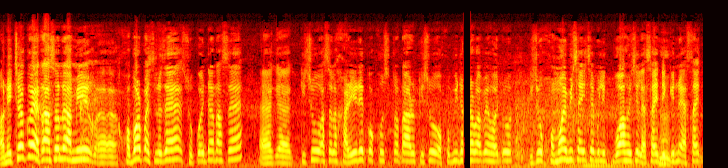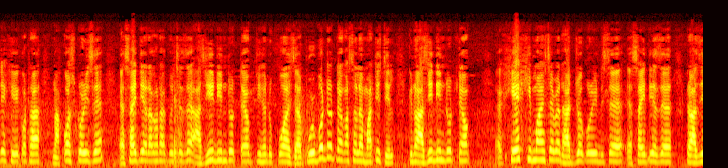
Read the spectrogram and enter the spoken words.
নিশ্চয়কৈ এটা আচলতে আমি খবৰ পাইছিলো যে আহ, আহ, কিছু আচলতে শাৰীৰিক অসুস্থতা আৰু কিছু অসুবিধাৰ বাবে হয়তো কিছু সময় বিচাৰিছে বুলি কোৱা হৈছিল এছ আই টি কিন্তু এছ আই টিয়ে সেই কথা নাকচ কৰিছে। এছ আই টিয়ে এটা কথা কৈছে যে আজিৰ দিনটোত তেওঁক যিহেতু কোৱা হৈছে আৰু পূৰ্বতেও তেওঁক আচলতে মাতিছিল কিন্তু আজিৰ দিনটোত তেওঁক শেষ সীমা হিচাপে ধাৰ্য কৰি দিছে এছ আই টিয়ে যে তেওঁ আজি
